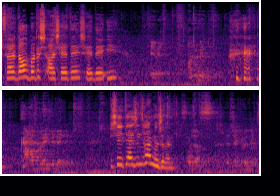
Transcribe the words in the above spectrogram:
Serdal Barış AŞD ŞDİ. Evet, anonim. Daha bu belli değil. Bir şey ihtiyacınız var mı hocalarım? Hocam, teşekkür ederiz.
